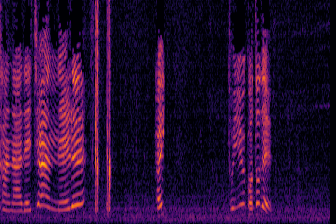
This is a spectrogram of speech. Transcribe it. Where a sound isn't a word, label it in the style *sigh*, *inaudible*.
かなでチャンネル。はい。ということで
